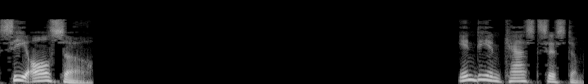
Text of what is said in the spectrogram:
See also Indian caste system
